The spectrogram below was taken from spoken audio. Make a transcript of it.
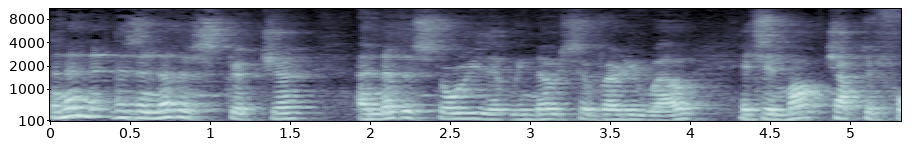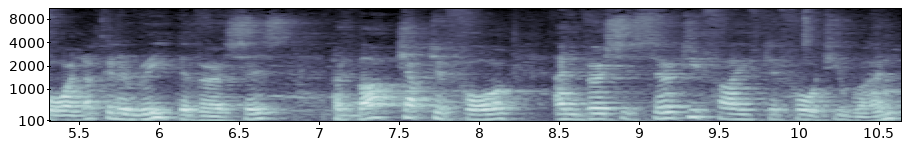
And then there's another scripture, another story that we know so very well. It's in Mark chapter 4. I'm not going to read the verses, but Mark chapter 4 and verses 35 to 41.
